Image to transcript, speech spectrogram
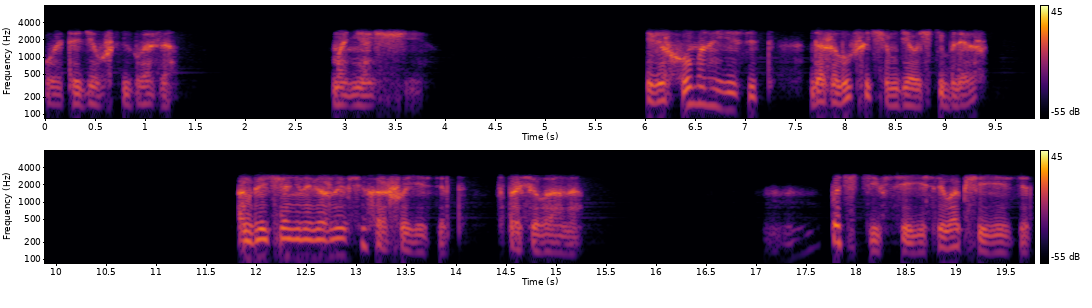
у этой девушки глаза. Манящие. И верхом она ездит даже лучше, чем девочки Блэр. «Англичане, наверное, все хорошо ездят?» — спросила она. «Почти все, если вообще ездят.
